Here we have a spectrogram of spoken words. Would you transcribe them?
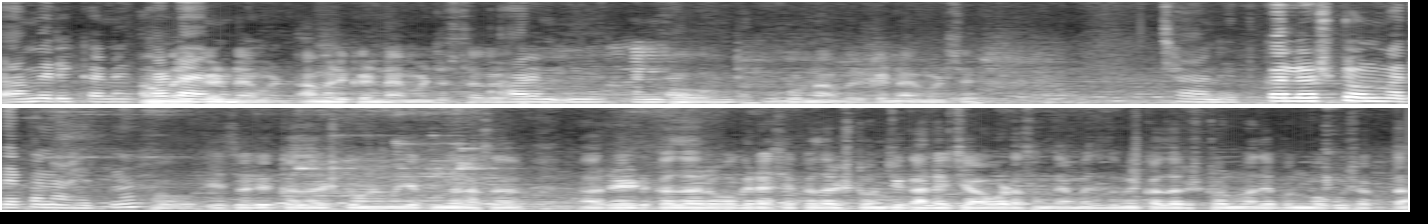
अमेरिकन आहेत American diamond? Diamond American diamond सगळे. अमेरिकन हो डायमंड पूर्ण अमेरिकन डायमंड्स आहे. छान आहेत. कलर स्टोनमध्ये पण आहेत ना? हो हे सगळे कलर स्टोन म्हणजे तुम्हाला असं रेड कलर वगैरे असे कलर स्टोनची घालायची आवड असेल त्यामध्ये तुम्ही कलर स्टोनमध्ये पण बघू शकता.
